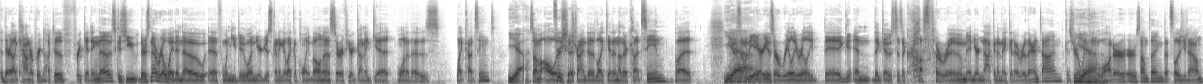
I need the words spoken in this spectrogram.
they're like counterproductive for getting those because you there's no real way to know if when you do one you're just gonna get like a point bonus or if you're gonna get one of those like cutscenes. Yeah. So I'm always sure. just trying to like get another cutscene, but yeah. you know, some of the areas are really, really big, and the ghost is across the room, and you're not going to make it over there in time because you're Yeah. like in water or something that slows you down,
